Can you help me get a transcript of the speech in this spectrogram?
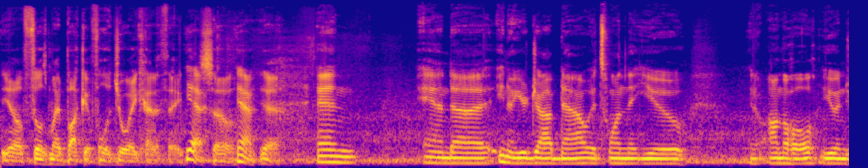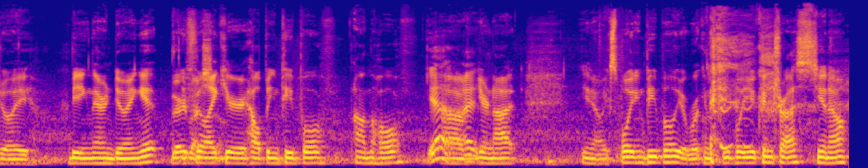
you know, fills my bucket full of joy, kind of thing. Yeah. So yeah, yeah, and and uh, you know, your job now, it's one that you, you know, on the whole, you enjoy being there and doing it. Very you feel like so. you're helping people on the whole. Yeah, um, I, you're not you know exploiting people you're working with people you can trust you know?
